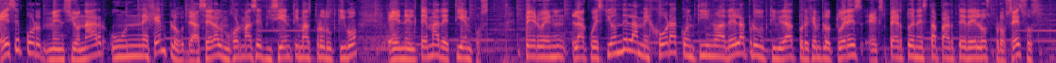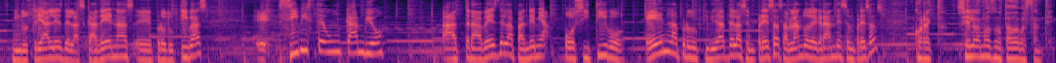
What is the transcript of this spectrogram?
Ese por mencionar un ejemplo de hacer a lo mejor más eficiente y más productivo en el tema de tiempos. Pero en la cuestión de la mejora continua de la productividad, por ejemplo, tú eres experto en esta parte de los procesos industriales, de las cadenas eh, productivas. Eh, ¿Sí viste un cambio a través de la pandemia positivo en la productividad de las empresas, hablando de grandes empresas? Correcto, sí lo hemos notado bastante.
